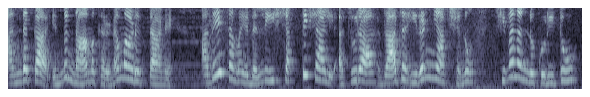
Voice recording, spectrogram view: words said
ಅಂಧಕ ಎಂದು ನಾಮಕರಣ ಮಾಡುತ್ತಾನೆ. ಅದೇ ಸಮಯದಲ್ಲಿ ಶಕ್ತಿಶಾಲಿ ಅಸುರ ರಾಜ ಹಿರಣ್ಯಾಕ್ಷನು ಶಿವನನ್ನು ಕುರಿತು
